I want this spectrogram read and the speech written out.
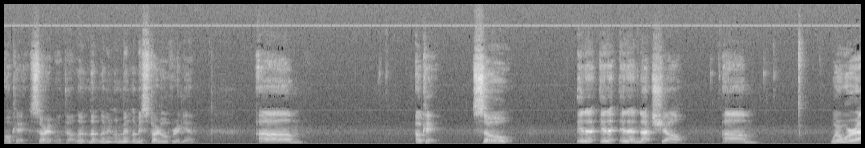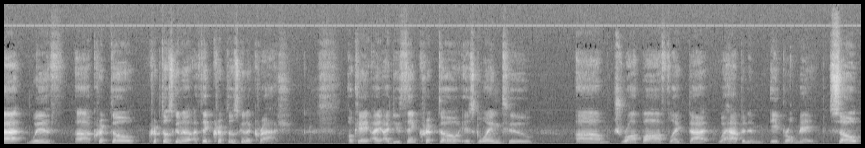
okay, sorry about that. Let, let, let, me, let, me, let me start over again. Um, okay, so in a, in a, in a nutshell, um, where we're at with uh, crypto, crypto's gonna, I think crypto's gonna crash. Okay, I, I do think crypto is going to um, drop off like that, what happened in April, May. So,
